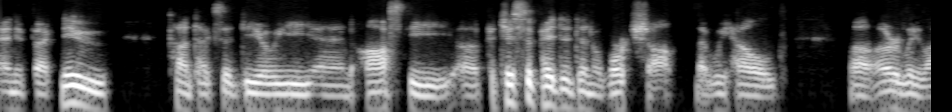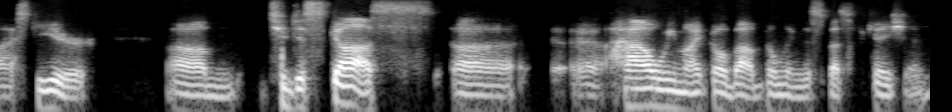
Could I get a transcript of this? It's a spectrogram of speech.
and in fact new contacts at DOE and OSTI, uh, participated in a workshop that we held uh, early last year um, to discuss uh, uh, how we might go about building this specification.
